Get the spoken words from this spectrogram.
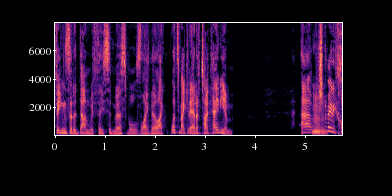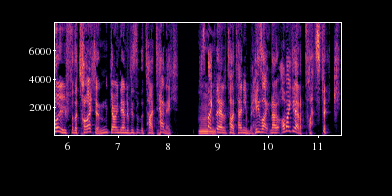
things that are done with these submersibles. Like they're like, let's make it out of titanium, uh, which Mm. should have been a clue for the Titan going down to visit the Titanic. Let's make Mm. it out of titanium, but he's like, no, I'll make it out of plastic.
